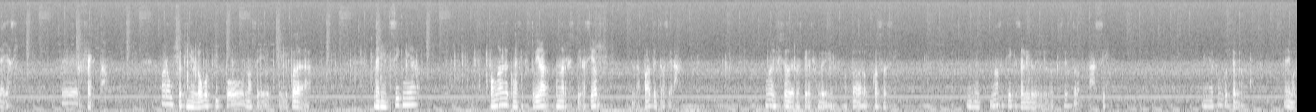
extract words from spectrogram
y ahí así perfecto ahora un pequeño logotipo no sé que le pueda dar insignia Pónganle como si tuviera una respiración en la parte trasera. Un orificio de respiración del motor o cosas así. No se tiene que salir de lo que es esto. Así. Es un poquito ni modo.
